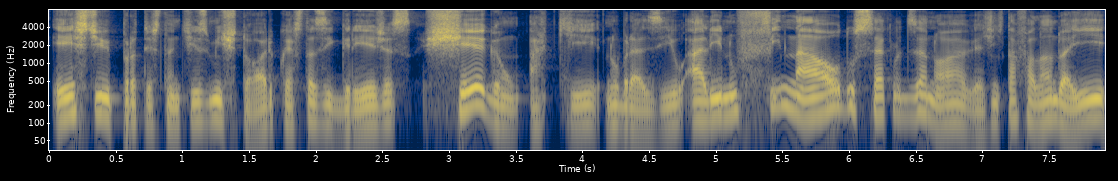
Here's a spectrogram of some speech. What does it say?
Este protestantismo histórico, estas igrejas chegam aqui no Brasil ali no final do século XIX. A gente está falando aí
